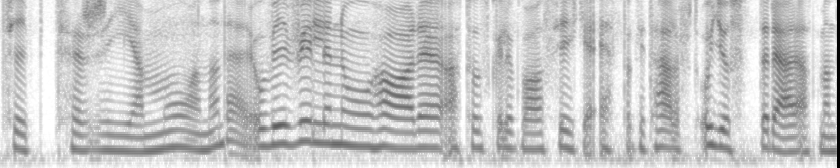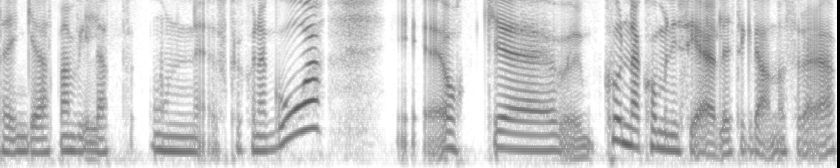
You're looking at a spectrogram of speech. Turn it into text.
typ tre månader. Och vi ville nog ha det att hon skulle vara cirka ett och ett halvt. Och just det där att man tänker att man vill att hon ska kunna gå Eh, och eh, kunna kommunicera lite grann och sådär.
